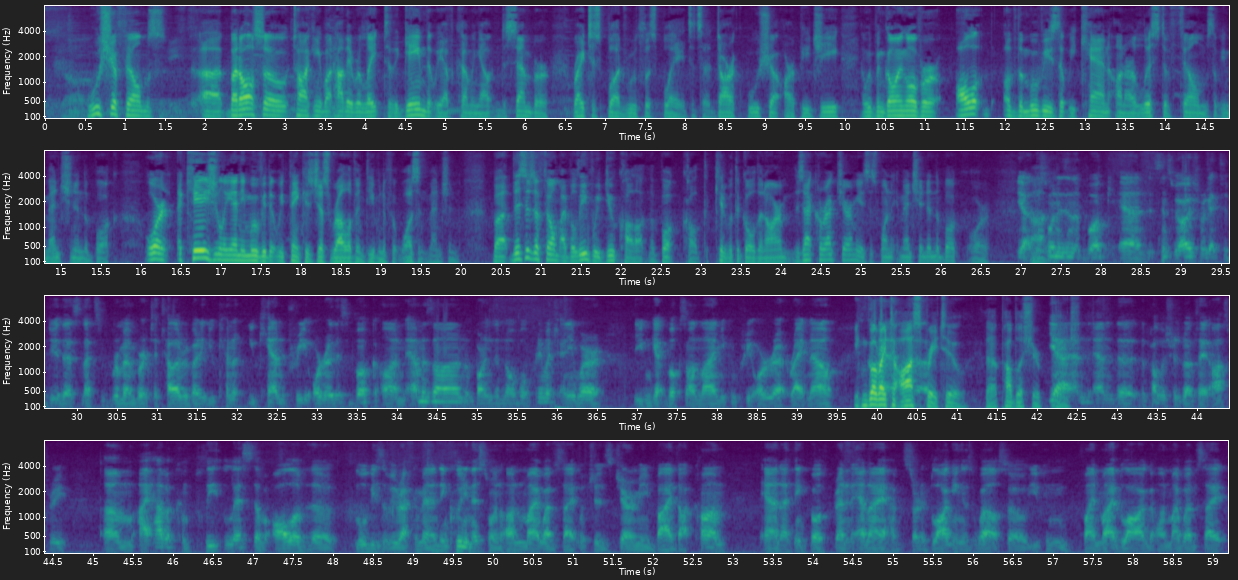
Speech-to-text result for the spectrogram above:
wuxia films, uh, but also talking about how they relate to the game that we have coming out in December, Righteous Blood Ruthless Blades. It's a dark wuxia RPG, and we've been going over all of the movies that we can on our list of films that we mention in the book or occasionally any movie that we think is just relevant, even if it wasn't mentioned. But this is a film I believe we do call out in the book called "The Kid with the Golden Arm." Is that correct, Jeremy? Is this one mentioned in the book, or Yeah, this Uh, one is in the book, and since we always forget to do this, let's remember to tell everybody you can you can pre-order this book on Amazon, or Barnes and Noble, pretty much anywhere that you can get books online. You can pre-order it right now. you can go right to And, uh, Osprey too, the publisher Yeah, page. and, and the, the publisher's website, Osprey. Um, I have a complete list of all of the movies that we recommend, including this one, on my website, which is jeremybai.com. And I think both Brendan and I have started blogging as well. So you can find my blog on my website,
